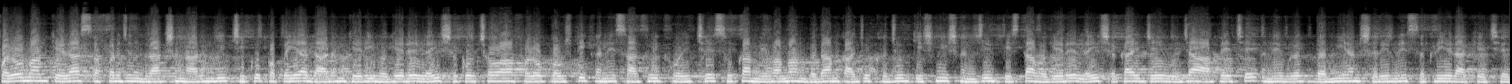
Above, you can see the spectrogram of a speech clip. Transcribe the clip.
ફળોમાં કેળા, સફરજન, દ્રાક્ષ, નારંગી, ચીકુ, પપૈયા, દાડમ, કેરી વગેરે લઈ શકો છો. આ ફળો પૌષ્ટિક અને સાત્વિક હોય છે. સૂકા મેવામાં બદામ, કાજુ, ખજૂર કિશમિશ અંજીર, પિસ્તા વગેરે લઈ શકાય જે ઊર્જા આપે છે અને વ્રત દરમિયાન શરીરને સક્રિય રાખે છે.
